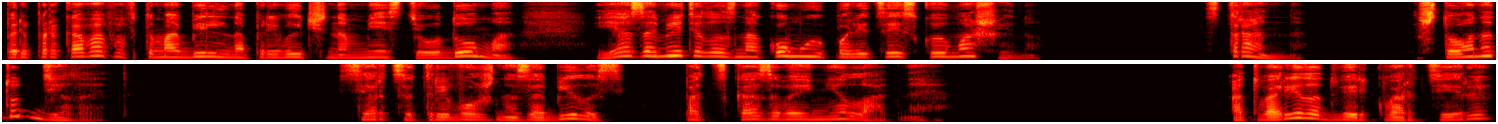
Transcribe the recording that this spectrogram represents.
Припарковав автомобиль на привычном месте у дома, я заметила знакомую полицейскую машину. Странно, что она тут делает? Сердце тревожно забилось, подсказывая неладное. Отворила дверь квартиры,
